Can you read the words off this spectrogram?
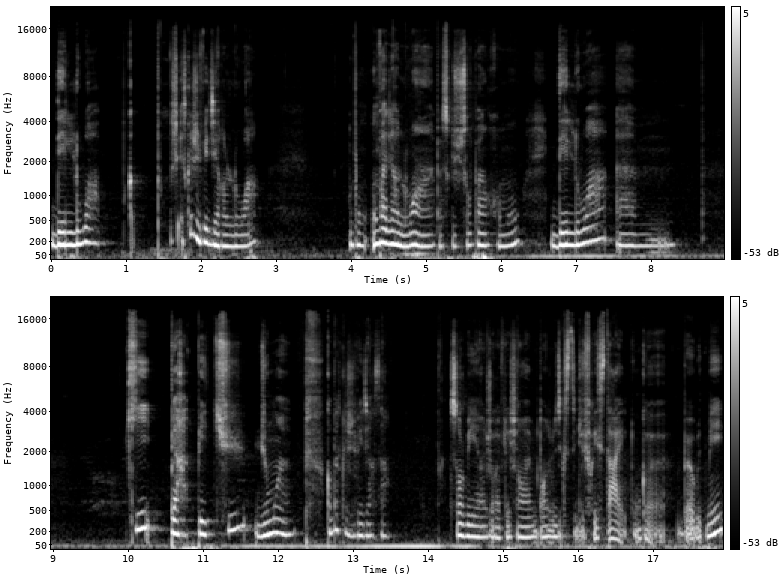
des lois est-ce que je vais dire loi? Bon, on va dire loi, hein, parce que je ne sens pas un mot. Des lois euh, qui perpétuent, du moins, comment est-ce que je vais dire ça? Sorry, hein, je réfléchis en même temps, je me dis que c'était du freestyle, donc euh, bear with me.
